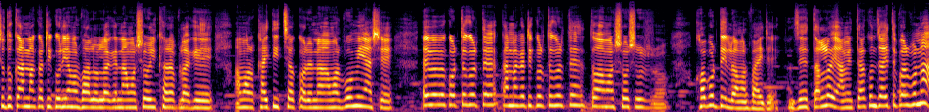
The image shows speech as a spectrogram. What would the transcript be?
শুধু কান্নাকাটি করি, আমার ভালো লাগে না, আমার শরীর খারাপ লাগে, আমার খাইতে ইচ্ছা করে না, আমার বমি আসে। এইভাবে করতে করতে, কান্নাকাটি করতে করতে তো আমার শ্বশুর খবর দিল আমার বাইরে যে তাহলে আমি তো এখন যাইতে পারব না,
